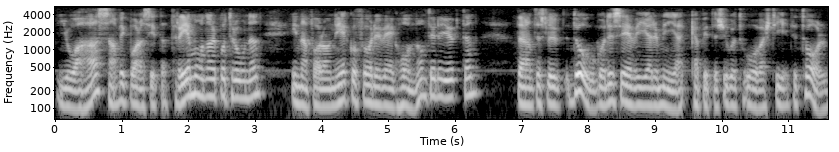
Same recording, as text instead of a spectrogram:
Joahas, han fick bara sitta tre månader på tronen innan farao Neko förde iväg honom till Egypten där han till slut dog och det ser vi i Jeremia kapitel 22, vers 10-12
